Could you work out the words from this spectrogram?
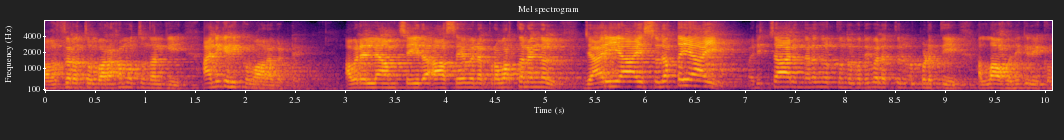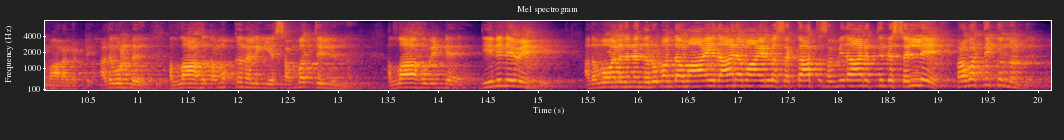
മഹഫിറത്തും വറഹമത്തും നൽകി അനുഗ്രഹിക്കുമാറാകട്ടെ. അവരെല്ലാം ചെയ്ത ആ സേവന പ്രവർത്തനങ്ങൾ ജാരിയായി സുലത്തയായി മരിച്ചാലും നിലനിൽക്കുന്ന പ്രതിഫലത്തിൽ ഉൾപ്പെടുത്തി അള്ളാഹു അനുഗ്രഹിക്കുമാറാകട്ടെ. അതുകൊണ്ട് അള്ളാഹു നമുക്ക് നൽകിയ സമ്പത്തിൽ നിന്ന് അള്ളാഹുവിന്റെ ദീനിന് വേണ്ടി അതുപോലെ തന്നെ നിർബന്ധമായ ദാനമായുള്ള സക്കാത്ത് സംവിധാനത്തിന്റെ സെല്ല് പ്രവർത്തിക്കുന്നുണ്ട്.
